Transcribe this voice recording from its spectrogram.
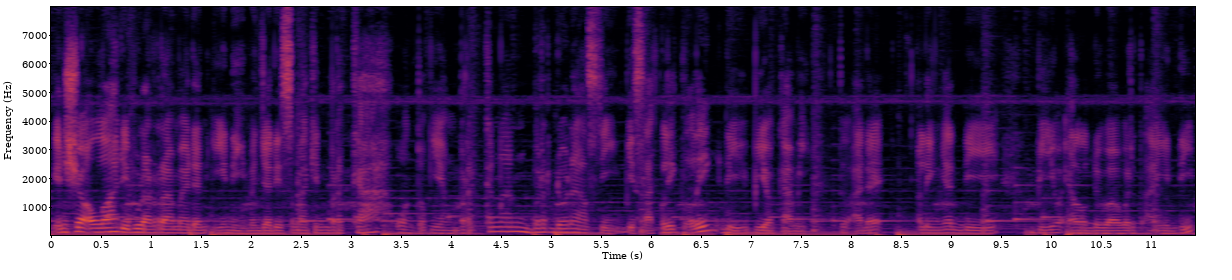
Insya Allah di bulan Ramadan ini menjadi semakin berkah untuk yang berkenan berdonasi. Bisa klik link di bio kami. Tuh ada linknya di bio L2 World ID.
